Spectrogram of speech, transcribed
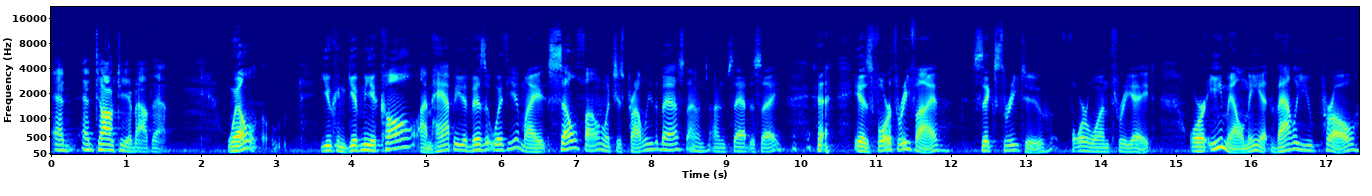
and, and talk to you about that? Well, you can give me a call. I'm happy to visit with you. My cell phone, which is probably the best, I'm, I'm sad to say, is 435 632 4138. Or email me at valuepro.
